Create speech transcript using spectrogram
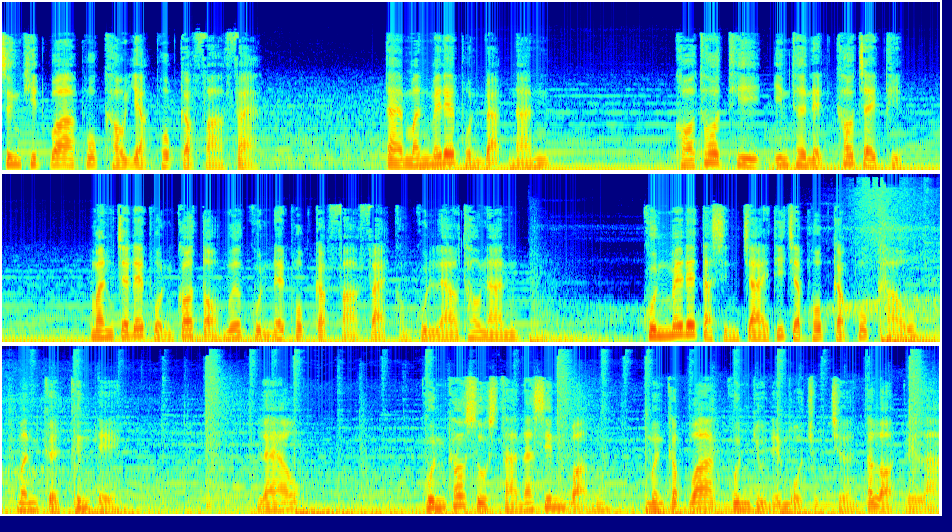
ซึ่งคิดว่าพวกเขาอยากพบกับฝาแฝดแต่มันไม่ได้ผลแบบนั้น ขอโทษทีอินเทอร์เน็ตเข้าใจผิด มันจะได้ผลก็ต่อเมื่อคุณได้พบกับฝาแฝดของคุณแล้วเท่านั้น คุณไม่ได้ตัดสินใจที่จะพบกับพวกเขา มันเกิดขึ้นเอง แล้ว คุณเข้าสู่สถานะสิ้นหวัง เหมือนกับว่าคุณอยู่ในโหมดฉุกเฉินตลอดเวลา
